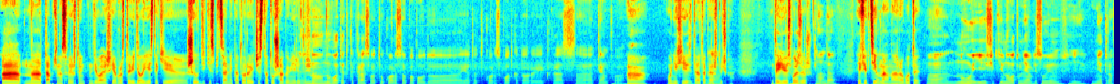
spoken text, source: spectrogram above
А на тапки на свои что-нибудь надеваешь? Я просто видел, есть такие шилдики специальные, которые частоту шага мерят еще. Ну, ну вот, это как раз вот у Корса по поводу э, этот Корс под, который как раз э, темп. Э, ага, у них есть, да, такая да. штучка? Ты ее используешь? А, да эффективно она работает? А, ну и эффективно, вот у меня в лесу метров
